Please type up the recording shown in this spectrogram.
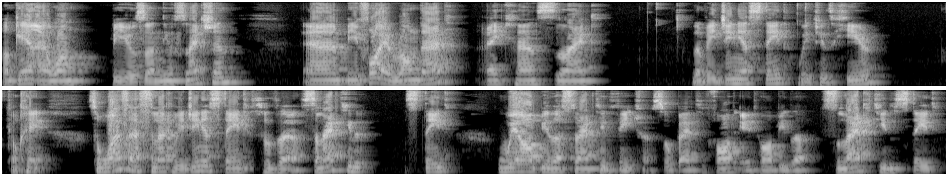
Again, I want use a new selection. And before I run that, I can select the Virginia state, which is here. Okay, so once I select Virginia state, so the selected state will be the selected feature. So by default, it will be the selected state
